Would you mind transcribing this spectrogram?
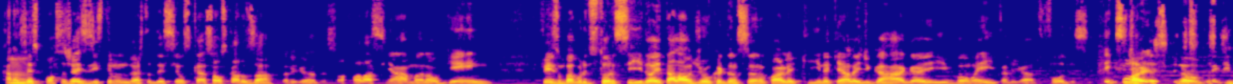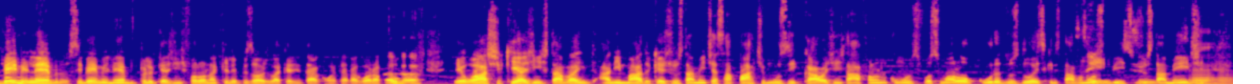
Cara, as Hum. respostas já existem no universo da DC, os caras, só os caras usar, tá ligado? É só falar assim, ah, mano, alguém fez um bagulho distorcido, aí tá lá o Joker dançando com a Arlequina, que é a Lady Gaga, e vamos aí, tá ligado? Foda-se. Tem que se Pô, divertir. se, Não, se- tem que se se bem me lembro, se bem me lembro, pelo que a gente falou naquele episódio lá que a gente tava comentando agora há pouco, Aham. eu acho que a gente tava animado que é justamente essa parte musical, a gente tava falando como se fosse uma loucura dos dois, que eles estavam no hospício sim. justamente, Uhum.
